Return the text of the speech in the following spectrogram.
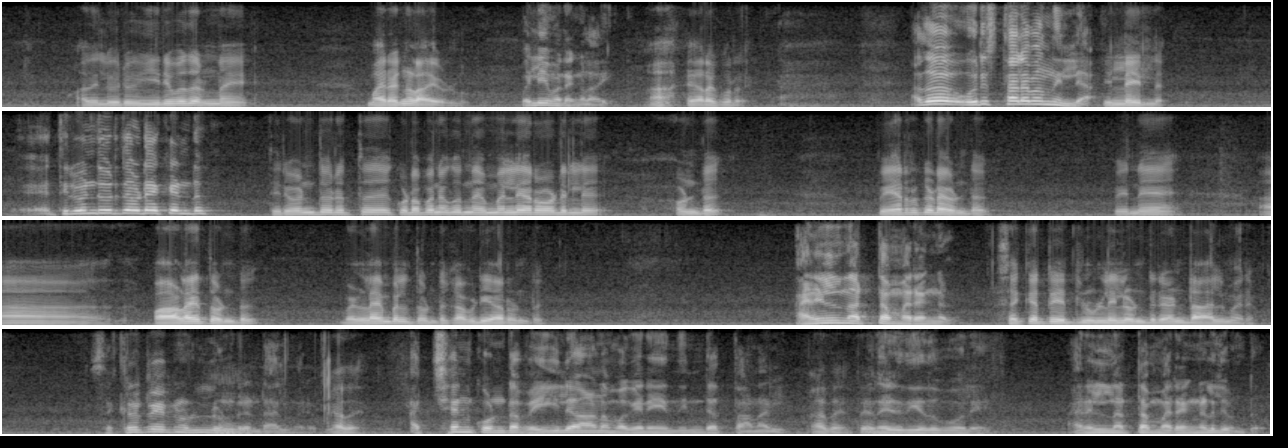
അതിലൊരു ഇരുപതെണ്ണേ മരങ്ങളായുള്ളൂ. വലിയ മരങ്ങളായി. ആ ഏറെക്കുറെ. അത് ഒരു സ്ഥലമെന്നില്ല. ഇല്ല ഇല്ല. തിരുവനന്തപുരത്ത് എവിടെയൊക്കെ ഉണ്ട്? തിരുവനന്തപുരത്ത് കുടപ്പനകുന്ന് എം എൽ എ റോഡിൽ ഉണ്ട്. പേർക്കിടയുണ്ട് പിന്നെ പാളയത്തുണ്ട്. വെള്ളയമ്പലത്തുണ്ട് കവടിയാറുണ്ട്. അനിൽ നട്ട മരങ്ങൾ. സെക്രട്ടേറിയറ്റിനുള്ളിലുണ്ട് രണ്ട് ആൽമരം. സെക്രട്ടേറിയറ്റിനുള്ളിലുണ്ട് രണ്ടാൽമരം അതെ. അച്ഛൻ കൊണ്ട വെയിലാണ് മകനെ നിന്റെ തണൽ അതെ എന്ന് എഴുതിയതുപോലെ അനിൽ നട്ട മരങ്ങളിലുണ്ട്.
